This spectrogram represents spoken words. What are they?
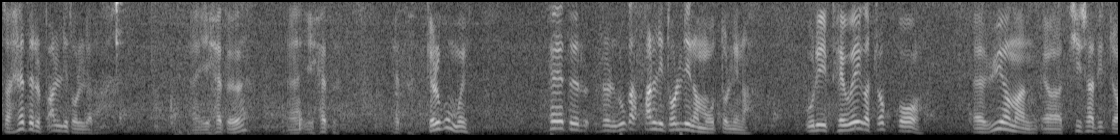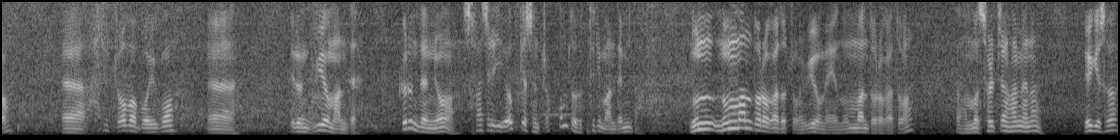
자, 헤드를 빨리 돌려라. 예, 이 헤드, 예, 이 헤드, 헤드. 결국 뭐, 헤드를 누가 빨리 돌리나 못 돌리나 우리 페웨이가 좁고 에, 위험한 어, 티샷 있죠 에, 아주 좁아 보이고 에, 이런 위험한데 그런데요 사실 이 어깨선 조금 더 흐트리면 안 됩니다 눈, 눈만 돌아가도 좀 위험해요 눈만 돌아가도 한번 설정하면은 여기서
